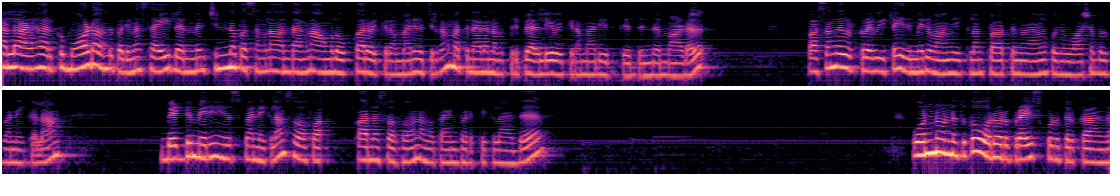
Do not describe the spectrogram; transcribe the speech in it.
நல்லா அழகாக இருக்குது மோடை வந்து பார்த்திங்கன்னா சைடில் இந்தமாரி சின்ன பசங்களாம் வந்தாங்கன்னா அவங்கள உட்கார வைக்கிற மாதிரி வச்சுருக்காங்க. மற்ற நேரம் நம்ம திருப்பி அதிலே வைக்கிற மாதிரி இருக்குது இந்த மாடல் பசங்க இருக்கிற வீட்டில் இதுமாரி வாங்கிக்கலாம். கிளாத்துங்கனாலும் கொஞ்சம் வாஷபிள் பண்ணிக்கலாம். பெட்டு மாரி யூஸ் பண்ணிக்கலாம். சோஃபா கார்னர் சோஃபாவும் நம்ம பயன்படுத்திக்கலாம் இது. ஒன்று ஒன்றுத்துக்கும் ஒரு ஒரு ப்ரைஸ் கொடுத்துருக்காங்க.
